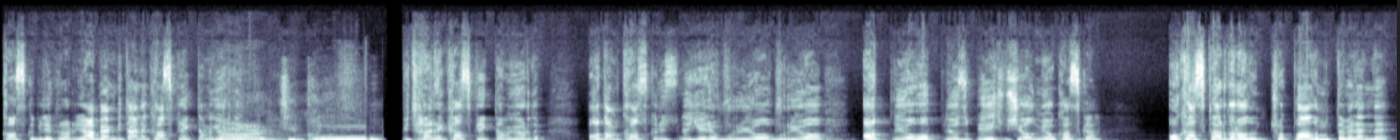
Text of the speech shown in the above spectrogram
Kaskı bile kırar. Ya ben bir tane kask reklamı gördüm. Bir tane kask reklamı gördüm. Adam kaskın üstünde yere vuruyor, vuruyor, atlıyor, hopluyor, zıplıyor. Hiçbir şey olmuyor o kaska. O kasklardan alın. Çok pahalı muhtemelen de.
